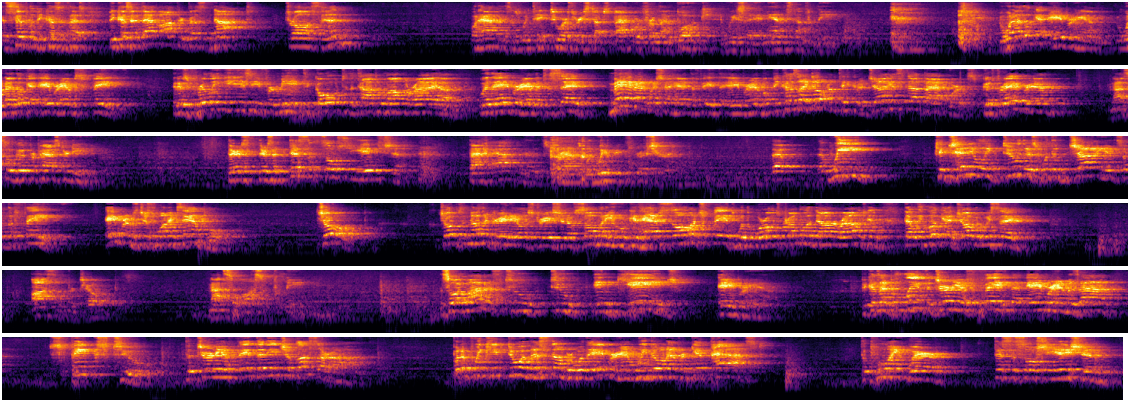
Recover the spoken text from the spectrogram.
It's simply because of this. Because if that author does not draw us in, what happens is we take two or three steps backward from that book and we say, man, that's not for me. and when I look at Abraham, when I look at Abraham's faith, it is really easy for me to go to the top of Mount Moriah with Abraham and to say, man, I wish I had the faith of Abraham, but because I don't, I'm taking a giant step backwards. Good for Abraham, not so good for Pastor D. There's, there's a disassociation that happens, friends, when we read Scripture. That, that we continually do this with the giants of the faith. Abram's just one example. Job. Job's another great illustration of somebody who can have so much faith when the world's crumbling down around him that we look at Job and we say, awesome for Job. Not so awesome for me. So I want us to, to engage Abraham. Because I believe the journey of faith that Abraham is on speaks to the journey of faith that each of us are on. But if we keep doing this number with Abraham, we don't ever get past the point where disassociation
